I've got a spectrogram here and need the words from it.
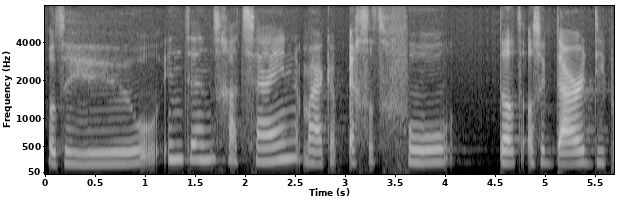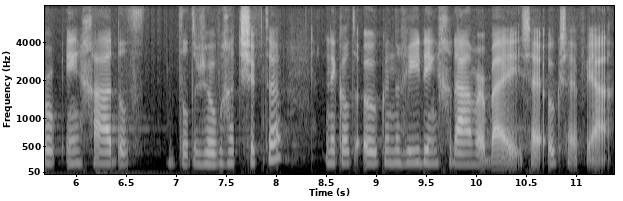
Wat heel intens gaat zijn. Maar ik heb echt het gevoel dat als ik daar dieper op inga, dat, dat er zoveel gaat shiften. En ik had ook een reading gedaan waarbij zij ook zei van ja,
